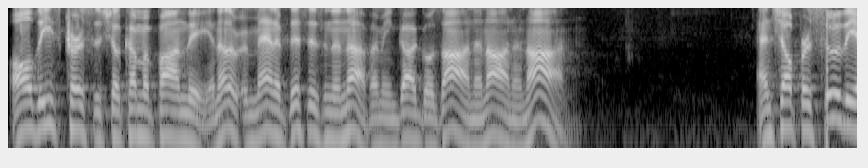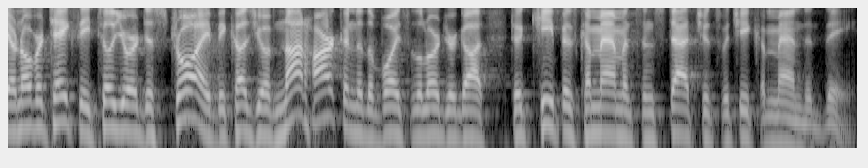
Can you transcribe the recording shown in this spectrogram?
all these curses shall come upon thee. In other words, man, if this isn't enough, I mean, God goes on and on and on. And shall pursue thee and overtake thee till you are destroyed, because you have not hearkened to the voice of the Lord your God to keep his commandments and statutes which he commanded thee.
